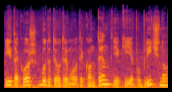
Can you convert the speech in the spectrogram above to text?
і також будете отримувати контент, який я публічно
